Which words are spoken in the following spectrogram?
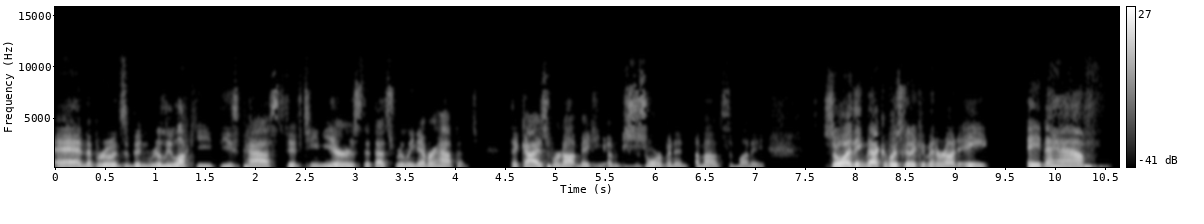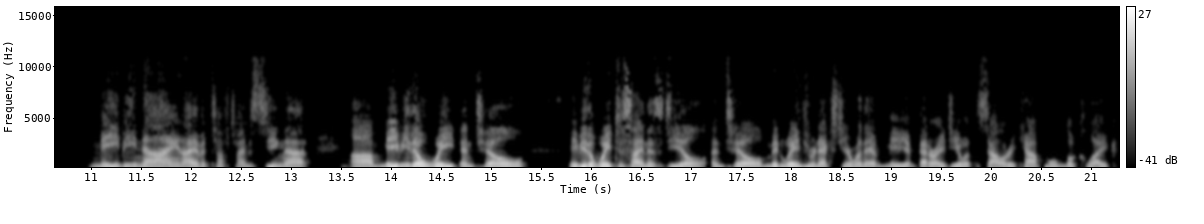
And the Bruins have been really lucky these past 15 years that that's really never happened. That guys were not making exorbitant amounts of money. So I think McAvoy's going to come in around eight, eight and a half, maybe nine. I have a tough time seeing that. Um, maybe they'll wait until maybe they'll wait to sign this deal until midway through next year when they have maybe a better idea what the salary cap will look like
